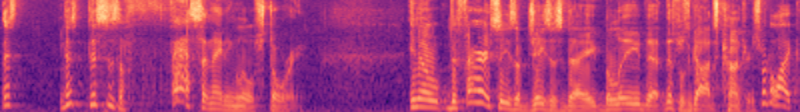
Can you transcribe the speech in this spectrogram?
This, this, this is a fascinating little story. You know, the Pharisees of Jesus' day believed that this was God's country, sort of like,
